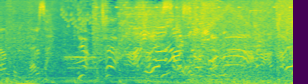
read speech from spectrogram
なんとかなるさ。やったソードボンバーア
